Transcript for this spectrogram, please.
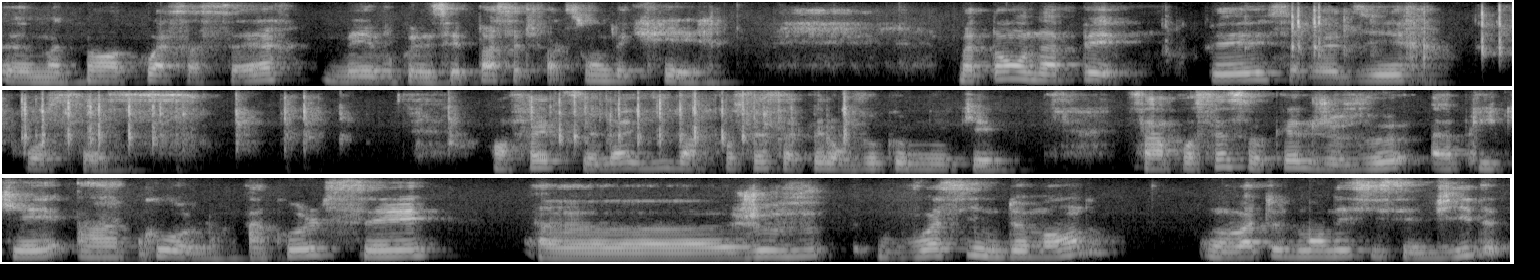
euh, maintenant à quoi ça sert, mais vous connaissez pas cette façon d'écrire. Maintenant, on a P. P, ça veut dire process. En fait, c'est l'ID d'un process à on veut communiquer. C'est un process auquel je veux appliquer un call. Un call, c'est euh, voici une demande, on va te demander si c'est vide,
